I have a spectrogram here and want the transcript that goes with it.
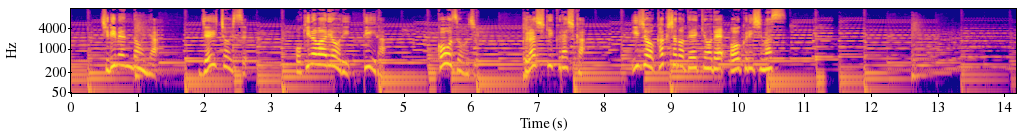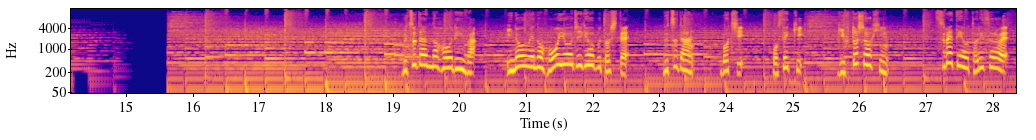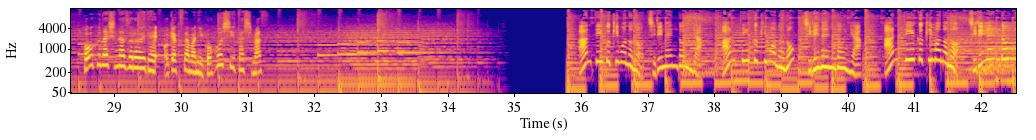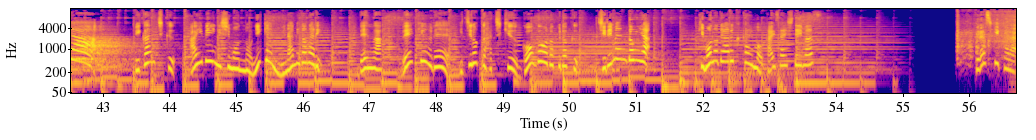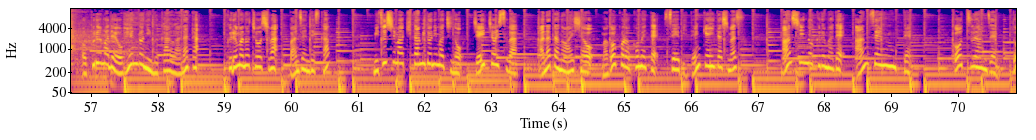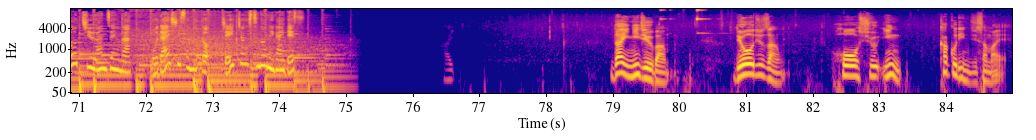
ちりめん問屋 J チョイス沖縄料理ティーラ高蔵寺倉敷倉歯科以上各社の提供でお送りします。仏壇の法輪は井上の法要事業部として仏壇墓地墓石ギフト商品すべてを取り揃え豊富な品揃えでお客様にご奉仕いたします。アンティーク着物のちりめん問屋。アンティーク着物のちりめん問屋。アンティーク着物のちりめん問屋。美観地区 IB 西門の2軒南隣。電話090-1689-5566ちりめん問屋。着物で歩く会も開催しています。倉敷からお車でお遍路に向かうあなた。車の調子は万全ですか？水島北緑町の J チョイスはあなたの愛車を真心込めて整備点検いたします。安心の車で安全運転。交通安全道中安全はお大師様と J チョイスの願いです。第20番。領樹山宝珠院鶴林寺様へ。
